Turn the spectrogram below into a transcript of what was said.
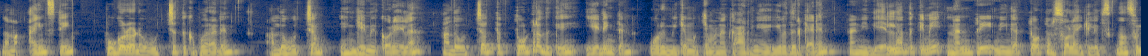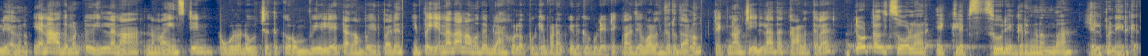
நம்ம ஐன்ஸ்டீன் புகழோட உச்சத்துக்கு போகிறாரு அந்த உச்சம் எங்கேயுமே குறையல. அந்த உச்சத்தை தொடுறதுக்கு எடிங்டன் ஒரு மிக முக்கியமான காரணியாக இருந்திருக்காரு. அண்ட் இது எல்லாத்துக்குமே நன்றி. நீங்கள் டோட்டல் சோலா கிளிப்ஸ்க்கு தான் சொல்லி ஆகணும். ஏன்னா அது மட்டும் இல்லைனா நம்ம ஐன்ஸ்டீன் புகழோட உச்சத்துக்கு ரொம்பவே லேட்டாக தான் போயிருப்பாரு. இப்போ என்னதான் நான் வந்து பிளாக் ஹோலில் புகைப்படம் எடுக்கக்கூடிய டெக்னாலஜி வளர்ந்துருந்தாலும் டெக்னாலஜி இல்லாத காலத்தில் டோட்டல் சோலார் எக்லிப்ஸ் சூரிய கிரகணம் தான் ஹெல்ப் பண்ணியிருக்கு.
